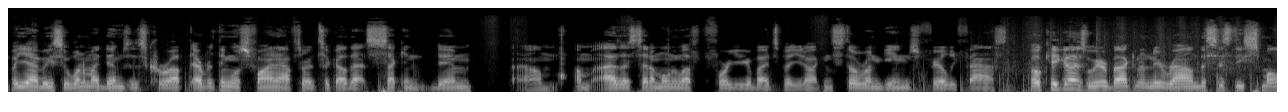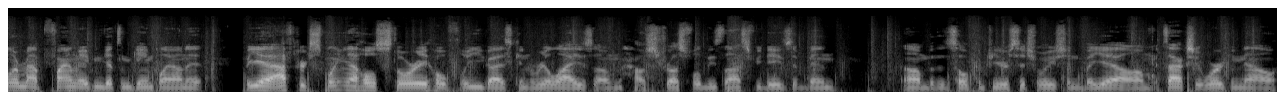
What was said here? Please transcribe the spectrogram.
But yeah, basically one of my DIMMs is corrupt. Everything was fine after I took out that second DIMM. Um, I'm, as I said, I'm only left with 4 gigabytes, but you know, I can still run games fairly fast. Okay guys, we are back in a new round. This is the smaller map, finally I can get some gameplay on it. But yeah, after explaining that whole story, hopefully you guys can realize um, how stressful these last few days have been. um, with this whole computer situation. But yeah, um, it's actually working now.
